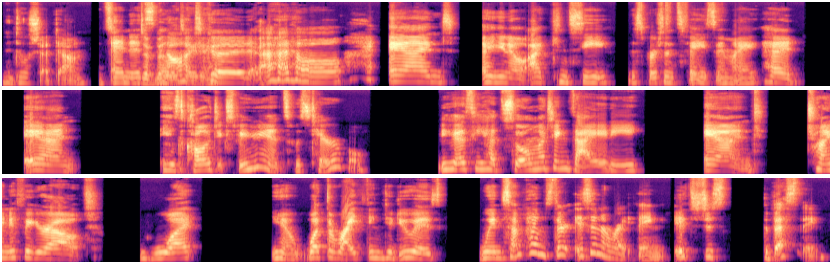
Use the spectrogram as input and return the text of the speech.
mental shutdown. It's and it's not good at all. And, and, you know, I can see this person's face in my head. And his college experience was terrible because he had so much anxiety and trying to figure out what you know what the right thing to do is when sometimes there isn't a right thing it's just the best thing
